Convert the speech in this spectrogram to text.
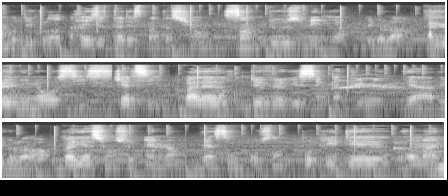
membres du club. Résultat d'exploitation, 112 millions de dollars. Le numéro 6, Chelsea, valeur 2,58 milliards de dollars. Variation sur un an, 25%. Propriétaire, Roman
